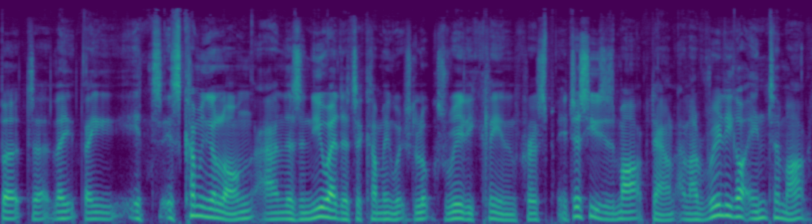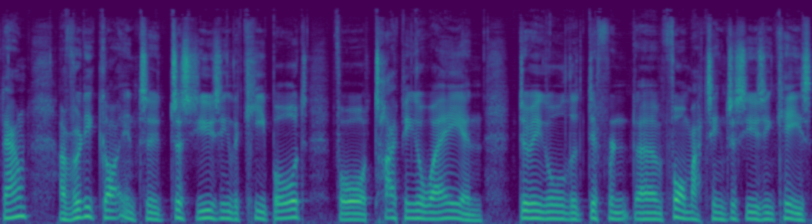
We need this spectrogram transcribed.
But uh, they they it's it's coming along, and there's a new editor coming which looks really clean and crisp. It just uses Markdown, and I've really got into Markdown. I've really got into just using the keyboard for typing away and doing all the different um, formatting just using keys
